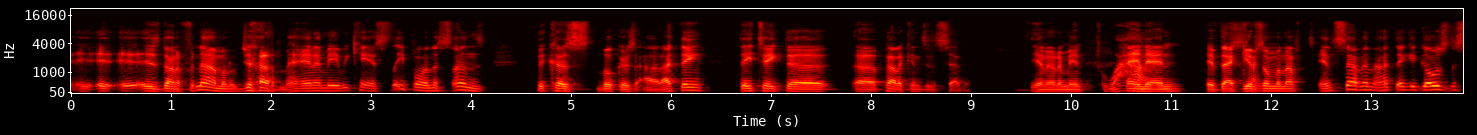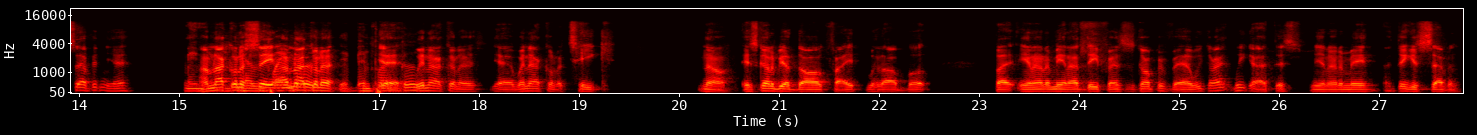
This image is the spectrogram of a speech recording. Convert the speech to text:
has done a phenomenal job, man. I mean, we can't sleep on the Suns because Booker's out. I think they take the uh, Pelicans in seven. You know what I mean? Wow. And then if that gives them enough in seven, I think it goes to seven. Yeah. Maybe, I'm not going to say. I'm not going to. Yeah, good. we're not going to. Yeah, we're not going to take. No, it's going to be a dog fight with our book. But you know what I mean. Our defense is going to prevail. We got we got this. You know what I mean. I think it's seven,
